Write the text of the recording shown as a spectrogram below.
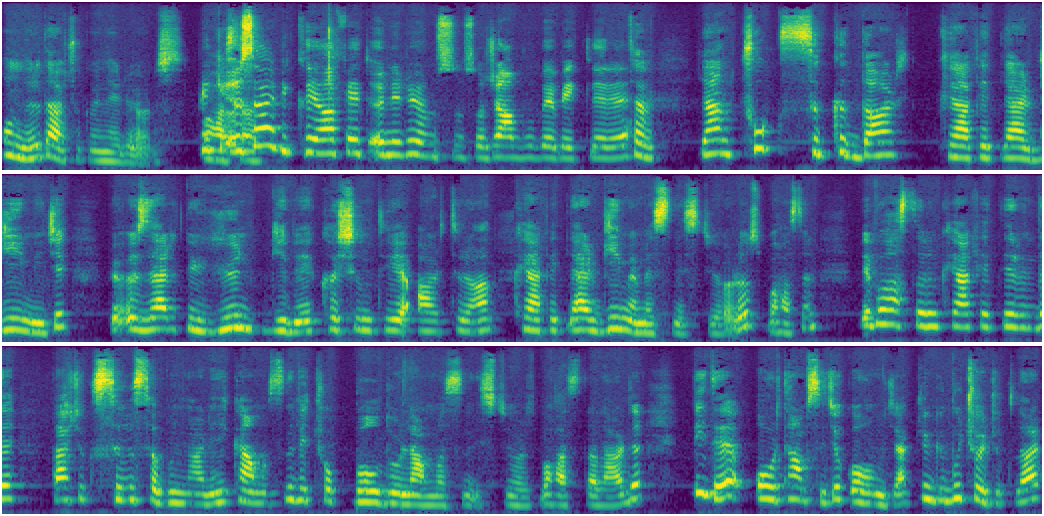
onları daha çok öneriyoruz. Peki özel bir kıyafet öneriyor musunuz hocam bu bebeklere? Tabii. Yani çok sıkı dar kıyafetler giymeyecek ve özellikle yün gibi kaşıntıyı artıran kıyafetler giymemesini istiyoruz bu hastanın. Ve bu hastaların kıyafetlerinde daha çok sıvı sabunlarla yıkanmasını ve çok bol durlanmasını istiyoruz bu hastalarda. Bir de ortam sıcak olmayacak. Çünkü bu çocuklar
